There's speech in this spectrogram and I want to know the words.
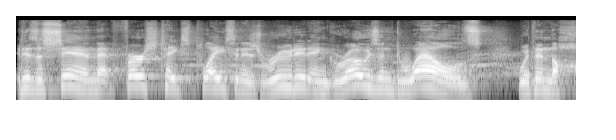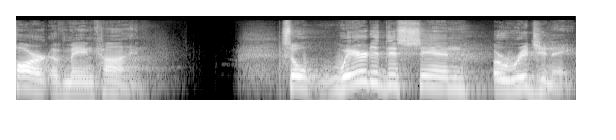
It is a sin that first takes place and is rooted and grows and dwells within the heart of mankind. So, where did this sin originate?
